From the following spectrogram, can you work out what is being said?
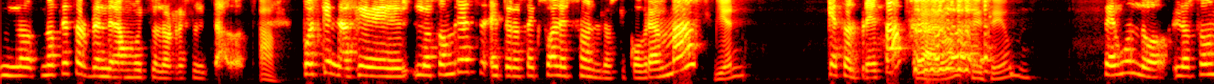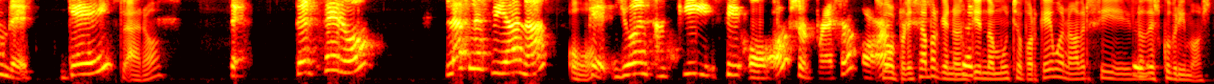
no, no te sorprenderán mucho los resultados. Ah, Pues queda que los hombres heterosexuales son los que cobran más. bien, ¡Qué sorpresa! claro, sí, sí, Segundo, los hombres gays. claro. Te- Tercero, Las lesbianas, Oh. que yo aquí sí, oh, sorpresa, oh, Sorpresa porque no Pues- entiendo mucho por qué. Bueno, a ver si lo descubrimos.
